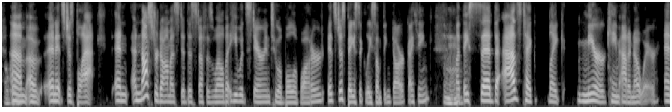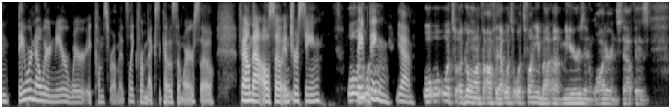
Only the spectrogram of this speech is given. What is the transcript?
Okay. Um, uh, and it's just black. And and Nostradamus did this stuff as well, but he would stare into a bowl of water. It's just basically something dark, I think. Mm-hmm. But they said the Aztec like mirror came out of nowhere and they were nowhere near where it comes from. It's like from Mexico somewhere. So found that also interesting. Well, Same what, thing. Yeah. Well, what's uh, going on off of that? What's what's funny about uh, mirrors and water and stuff is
